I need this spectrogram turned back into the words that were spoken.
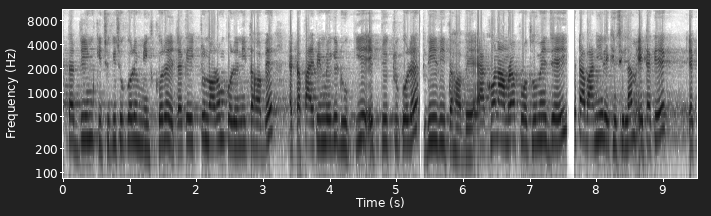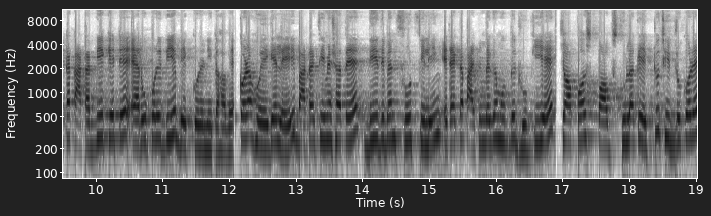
একটা ডিম কিছু কিছু করে মিক্স করে এটাকে একটু নরম করে নিতে হবে। একটা পাইপিং ব্যাগে ঢুকিয়ে একটু একটু করে দিয়ে দিতে হবে। এখন আমরা প্রথমে যেই ওটা বানিয়ে রেখেছিলাম, এটাকে একটা কাটার দিয়ে কেটে এর উপরে দিয়ে বেক করে নিতে হবে। করা হয়ে গেলেই বাটার ক্রিমের সাথে দিয়ে দিবেন ফ্রুট ফিলিং এটা একটা পাইপিং ব্যাগের মধ্যে ঢুকিয়ে চকস পপস গুলাকে একটু ছিদ্র করে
